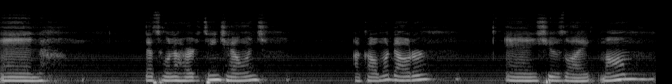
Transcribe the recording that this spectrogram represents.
And that's when I heard a teen challenge. I called my daughter, and she was like, Mom,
